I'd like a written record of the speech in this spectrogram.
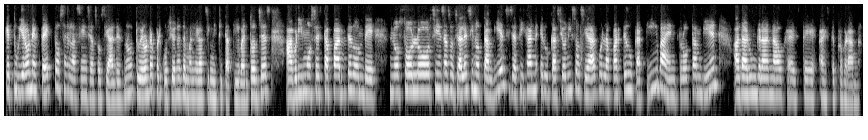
que tuvieron efectos en las ciencias sociales, ¿no? Tuvieron repercusiones de manera significativa. Entonces, abrimos esta parte donde no solo ciencias sociales, sino también, si se fijan, educación y sociedad, pues la parte educativa entró también a dar un gran auge a este, a este programa.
